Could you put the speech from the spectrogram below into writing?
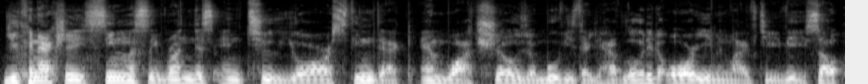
you can actually seamlessly run this into your Steam Deck and watch shows or movies that you have loaded or even live TV. So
